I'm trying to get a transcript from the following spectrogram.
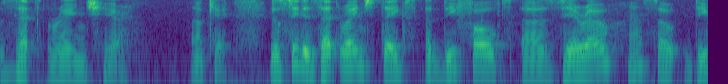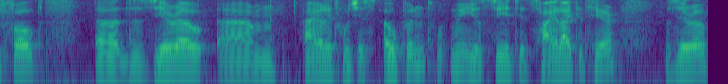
Z range here. Okay. You'll see the Z range takes a default uh, zero so default uh, the zero um, eyelid which is opened with me. You'll see it it's highlighted here zero.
